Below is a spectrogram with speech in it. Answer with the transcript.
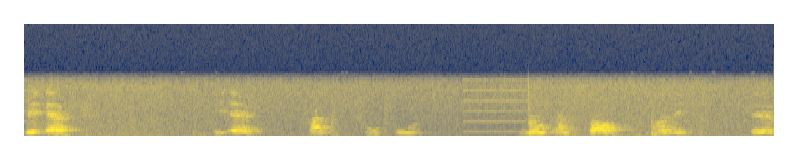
the earth. The earth has two poles north and south and its uh,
